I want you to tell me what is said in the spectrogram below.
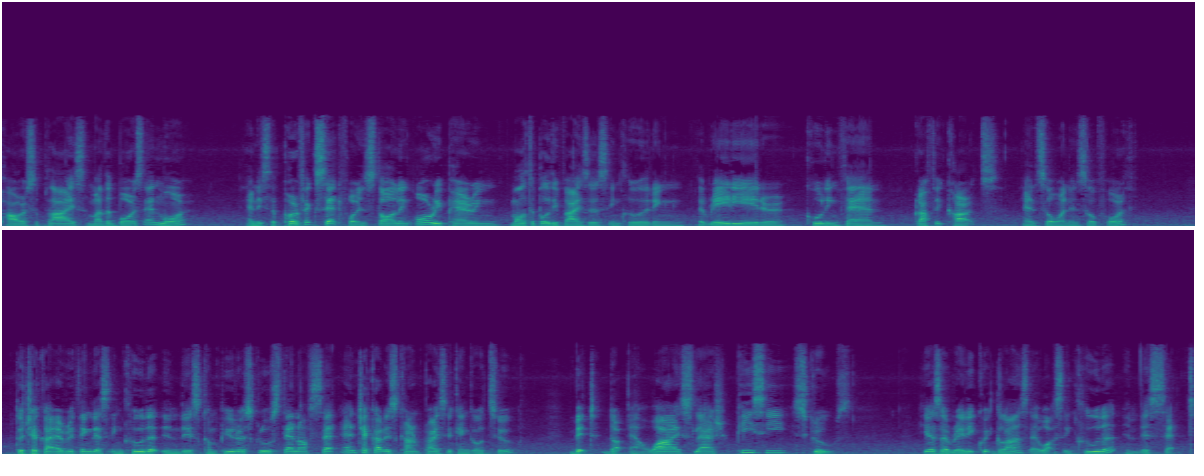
power supplies, motherboards and more. And it's the perfect set for installing or repairing multiple devices including the radiator, cooling fan, graphic cards, and so on and so forth. To check out everything that's included in this computer screw standoff set and check out its current price you can go to bit.ly slash pc screws. Here's a really quick glance at what's included in this set.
